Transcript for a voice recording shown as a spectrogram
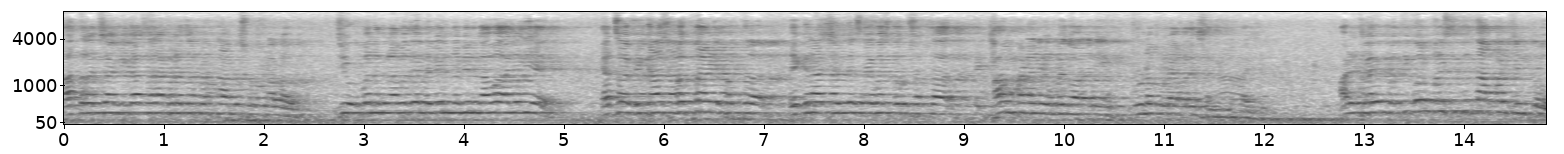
कात्रजच्या विकास आराखड्याचा प्रश्न आम्ही सोडवणार आहोत. जी उपनगरामध्ये नवीन नवीन गावं आलेली आहेत याचा विकास फक्त आणि फक्त एकनाथ शिंदे साहेबच करू शकतात. हे ठामपणाने उमेदवारांनी पूर्ण पुण्यामध्ये सांगितलं पाहिजे. आणि ज्यावेळी प्रतिकूल परिस्थितीत आपण जिंकतो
